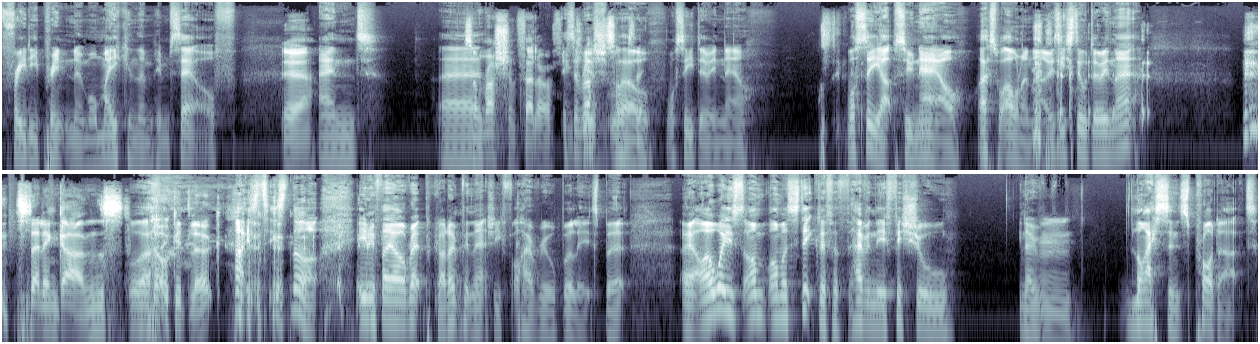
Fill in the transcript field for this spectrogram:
3D printing them or making them himself. Yeah, And uh, some Russian fella, I think. it's a he is or rush. something. Well, what's he doing now? What's he up to now? That's what I want to know. Is he still doing that? selling guns, Well- not a good look. No, it's, it's not. Even if they are replica, I don't think they actually fire real bullets. But uh, I always, I'm, I'm a stickler for having the official, you know, Hmm. licensed product.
